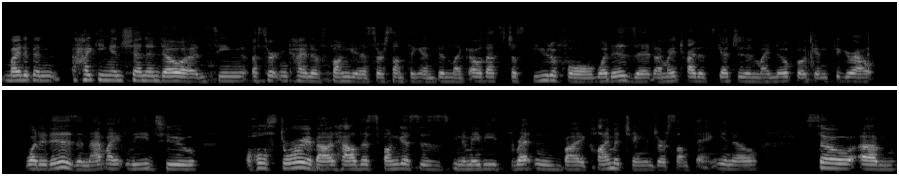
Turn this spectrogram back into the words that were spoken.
might have been hiking in Shenandoah and seeing a certain kind of fungus or something and been like, oh, that's just beautiful. What is it? I might try to sketch it in my notebook and figure out what it is. And that might lead to a whole story about how this fungus is, you know, maybe threatened by climate change or something, you know. So um,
